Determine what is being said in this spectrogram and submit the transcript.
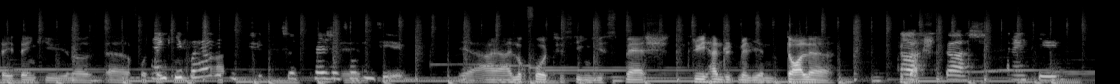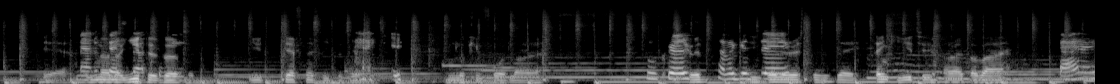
say thank you, you know, uh, for Thank you for having me. It's a pleasure Yeah. talking to you. Yeah, I, I look forward to seeing you smash three hundred million dollar Oh gosh, thank you. yeah, no, no, you deserve it. You definitely deserve it. Thank you. I'm looking forward, Lara. Cool, Chris. Good. Have a good Enjoy day. the rest of the day. Thank you. You too. All right. Bye bye. Bye.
